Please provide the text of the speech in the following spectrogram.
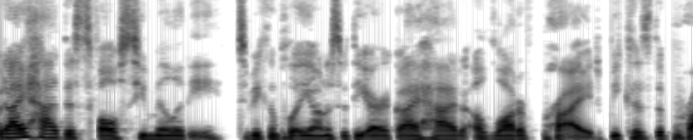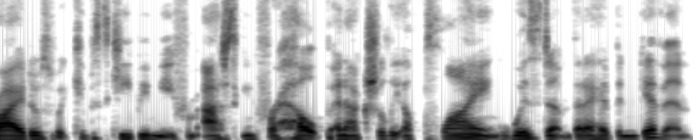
but I had this false humility, to be completely honest with you, Erica. I had a lot of pride because the pride was what was keeping me from asking for help and actually applying wisdom that I had been given.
